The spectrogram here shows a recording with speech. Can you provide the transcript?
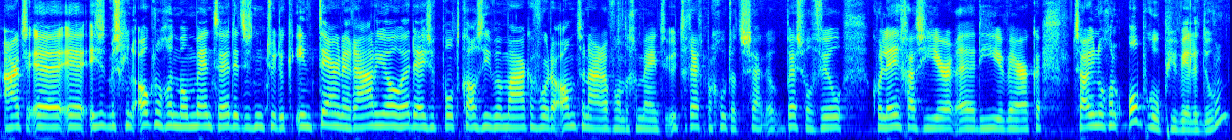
Aart, uh, is het misschien ook nog een moment... Hè, dit is natuurlijk interne radio, hè, deze podcast die we maken... voor de ambtenaren van de gemeente Utrecht. Maar goed, dat zijn ook best wel veel collega's hier uh, die hier werken. Zou je nog een oproepje willen doen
